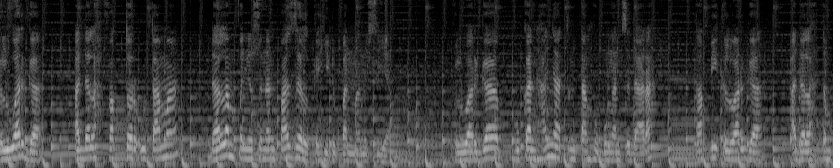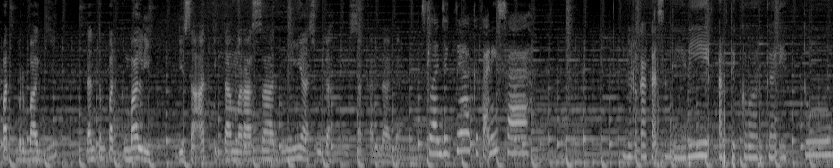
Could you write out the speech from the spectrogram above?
Keluarga adalah faktor utama dalam penyusunan puzzle kehidupan manusia. Keluarga bukan hanya tentang hubungan sedarah, tapi keluarga adalah tempat berbagi dan tempat kembali di saat kita merasa dunia sudah memisahkan dada. Selanjutnya ke Kak Nisa. Menurut kakak sendiri, arti keluarga itu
